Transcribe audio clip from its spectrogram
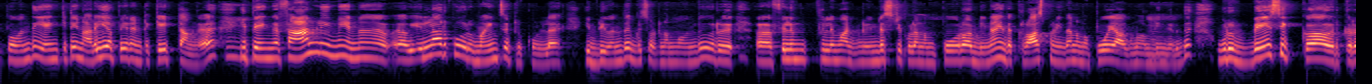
இப்ப வந்து என்கிட்ட நிறைய பேர் என்கிட்ட கேட்டாங்க. இப்ப எங்க ஃபேமிலியுமே என்ன எல்லாருக்கும் ஒரு மைண்ட் செட் இருக்கும்ல. இப்படி வந்து எப்படி சொல்ற நம்ம வந்து ஒரு ஃபிலிம் ஃபிலிம் இண்டஸ்ட்ரிக்குள்ள நம்ம போறோம் அப்படின்னா இதை கிராஸ் பண்ணி தான் நம்ம போய் ஆகணும் அப்படிங்கிறது ஒரு பேசிக்கா இருக்கிற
